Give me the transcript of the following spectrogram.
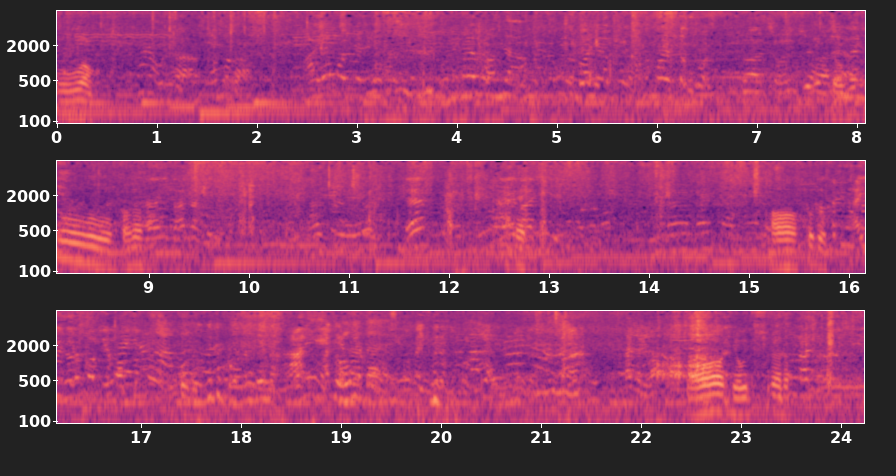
우엉. 여기도 버섯. 네. 어, 호두. 어, 여기도 싫어하다.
